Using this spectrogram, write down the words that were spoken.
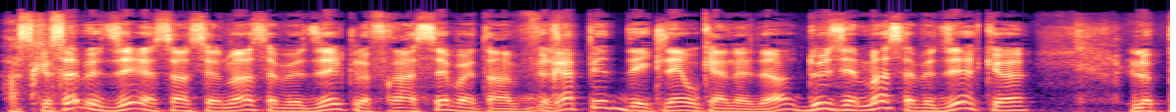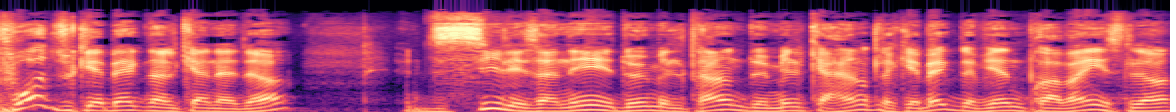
Alors, ce que ça veut dire, essentiellement, ça veut dire que le français va être en rapide déclin au Canada. Deuxièmement, ça veut dire que le poids du Québec dans le Canada, d'ici les années 2030-2040, le Québec devient une province là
